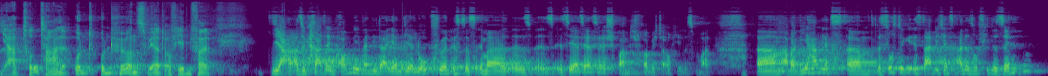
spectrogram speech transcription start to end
Ja, total. Und, und hörenswert auf jeden Fall. Ja, also gerade in Kombi, wenn die da ihren Dialog führen, ist das immer äh, sehr, sehr, sehr spannend. Ich freue mich da auch jedes Mal. Ähm, aber wir haben jetzt, ähm, das Lustige ist, da ich jetzt alle so viele senden,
